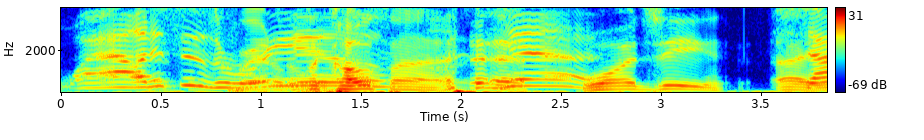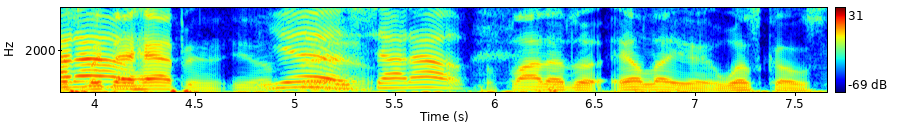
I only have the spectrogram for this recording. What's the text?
wow, this is incredible. real. It's a cosign. Yeah. Warren G. Hey, Shout let's make that happen. You know what Yeah, I'm saying? shout out. Fly out to L.A. or West Coast.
